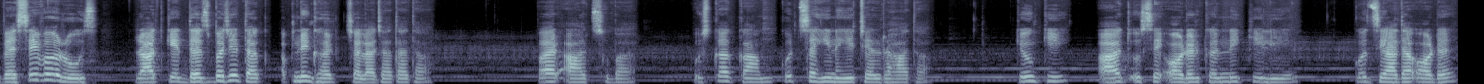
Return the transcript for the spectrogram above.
वैसे वह रोज रात के दस बजे तक अपने घर चला जाता था। पर आज सुबह उसका काम कुछ सही नहीं चल रहा था, क्योंकि आज उसे ऑर्डर करने के लिए कुछ ज़्यादा ऑर्डर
